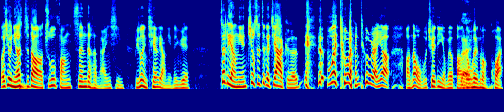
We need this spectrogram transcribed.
而且你要知道，租房真的很安心。比如说你签两年的约。这两年就是这个价格，不会突然突然要啊？那我不确定有没有房东会那么坏，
